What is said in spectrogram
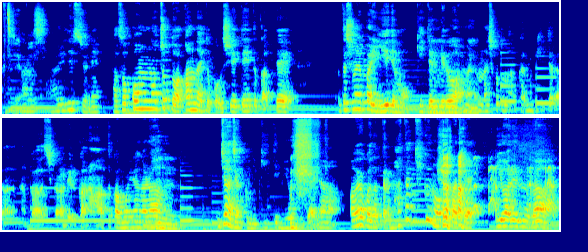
ありがとうございます。あれですよね。パソコンのちょっとわかんないとこ教えてとかって私もやっぱり家でも聞いてるけど、うん。あんまり同じこと何回も聞いたらなんか叱られるかなとか思いながら、うん。じゃあジャックに聞いてみようみたいな「あ親子だったらまた聞くの?」とかって言われるのが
